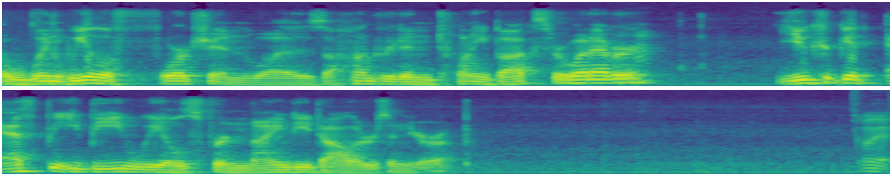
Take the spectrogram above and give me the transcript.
when Wheel of Fortune was 120 bucks or whatever, mm-hmm. you could get FBB wheels for $90 in Europe. Oh yeah,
